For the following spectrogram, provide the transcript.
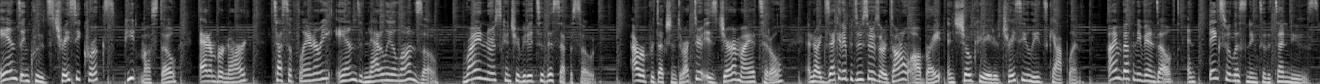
and includes Tracy Crooks, Pete Musto, Adam Bernard, Tessa Flannery, and Natalie Alonso. Ryan Nurse contributed to this episode. Our production director is Jeremiah Tittle, and our executive producers are Donald Albright and show creator Tracy Leeds Kaplan. I'm Bethany Van Delft, and thanks for listening to the 10 News.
